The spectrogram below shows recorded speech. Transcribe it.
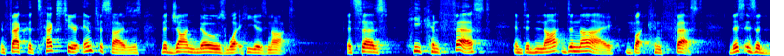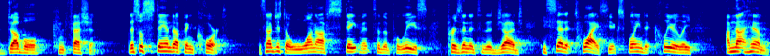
In fact, the text here emphasizes that John knows what he is not. It says, He confessed and did not deny, but confessed. This is a double confession. This will stand up in court. It's not just a one off statement to the police presented to the judge. He said it twice, he explained it clearly. I'm not him.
